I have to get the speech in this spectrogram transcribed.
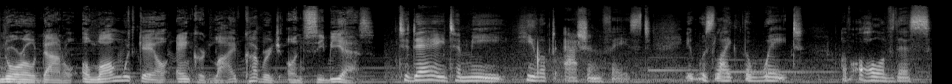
Norah O'Donnell, along with Gail, anchored live coverage on CBS. Today, to me, he looked ashen faced. It was like the weight of all of this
